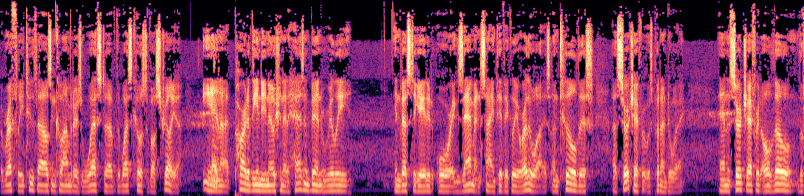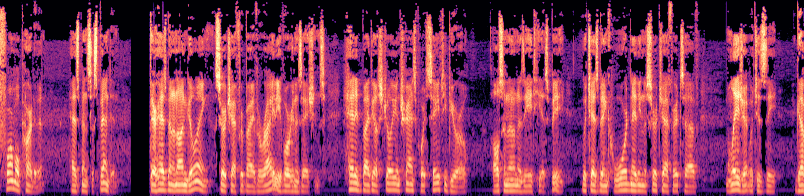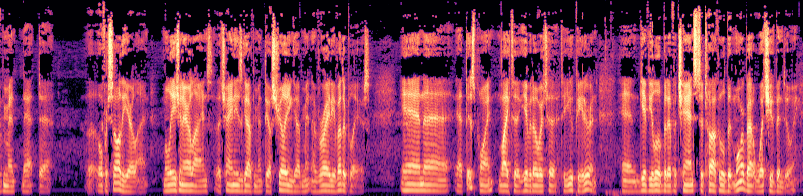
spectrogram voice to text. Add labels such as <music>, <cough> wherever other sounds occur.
roughly 2,000 kilometers west of the west coast of Australia in a part of the Indian Ocean that hasn't been really investigated or examined scientifically or otherwise until this uh, search effort was put underway. And the search effort, although the formal part of it has been suspended, there has been an ongoing search effort by a variety of organizations headed by the Australian Transport Safety Bureau, also known as the ATSB, which has been coordinating the search efforts of Malaysia, which is the government that uh, uh, oversaw the airline, Malaysian Airlines, the Chinese government, the Australian government, and a variety of other players. And uh, at this point, I'd like to give it over to, to you, Peter, and, and give you a little bit of a chance to talk a little bit more about what you've been doing.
